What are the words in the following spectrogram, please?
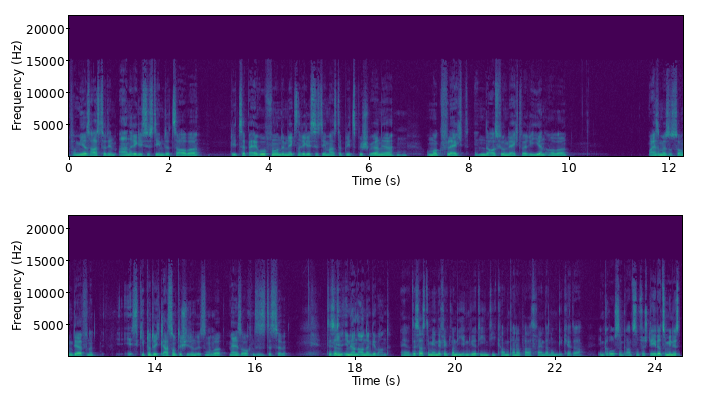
Von mir aus heißt halt im einen Regelsystem der Zauber Blitz herbeirufen und im nächsten Regelsystem heißt der Blitz beschwören, ja. Und mag vielleicht in der Ausführung leicht variieren, aber wenn ich es mal so sagen darf, es gibt natürlich Klassenunterschiede und alles, aber meines Erachtens ist es dasselbe. Das heißt, In, in einem anderen Gewand. Ja, das heißt im Endeffekt, wenn irgendwer D&D kann, kann er Pathfinder dann umgekehrt auch im Großen und Ganzen versteht er zumindest,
